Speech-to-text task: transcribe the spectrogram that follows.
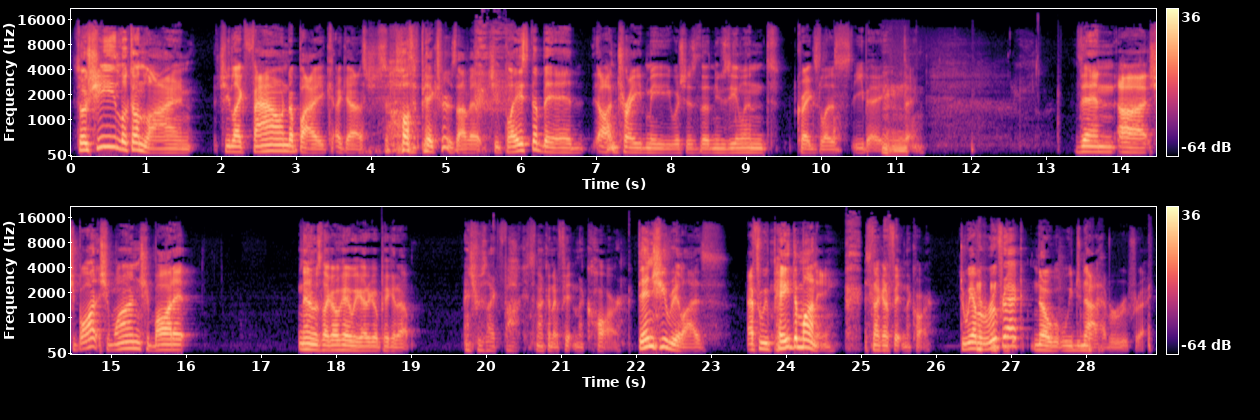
So she looked online. She like found a bike, I guess. She saw the pictures of it. She placed a bid on Trade Me, which is the New Zealand Craigslist eBay Mhm. thing. Then uh, she bought it. She won. She bought it. And then it was like, okay, we got to go pick it up. And she was like, fuck, it's not going to fit in the car. Then she realized, after we paid the money, it's not going to fit in the car. Do we have a roof rack? No, we do not have a roof rack.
